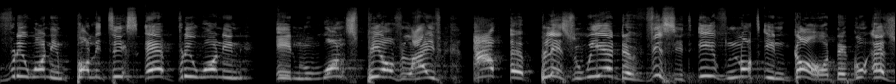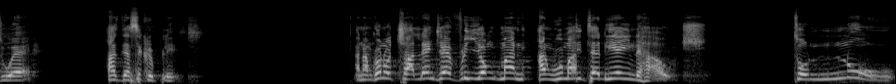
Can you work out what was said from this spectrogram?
Everyone in politics, everyone in in one sphere of life have a place where they visit. If not in God, they go elsewhere as their secret place. And I'm going to challenge every young man and woman seated here in the house to know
